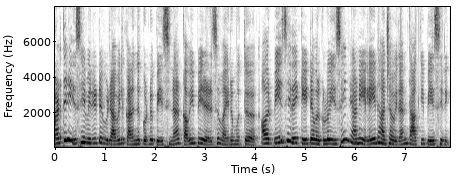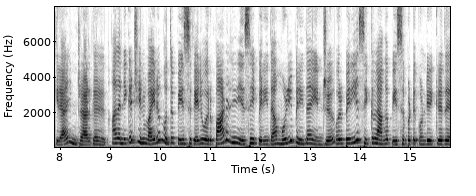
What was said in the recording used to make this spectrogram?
படத்தின் இசை வெளியீட்டு விழாவில் கலந்து கொண்டு பேசினார் கவி பேரரசு வைரமுத்து. அவர் பேசியதை கேட்டவர்களோ இசை ஞானி இளையராஜாவை தான் தாக்கி பேசியிருக்கிறார் என்றார்கள். அந்த நிகழ்ச்சியில் வைரமுத்து பேசுகையில் ஒரு பாடலின் இசை பெரிதா மொழி பெரிதா என்று ஒரு பெரிய சிக்கலாக பேசப்பட்டு கொண்டிருக்கிறது.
